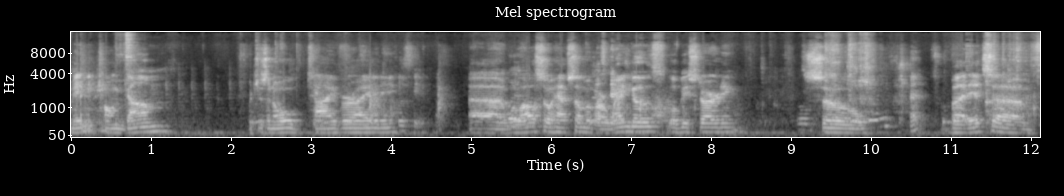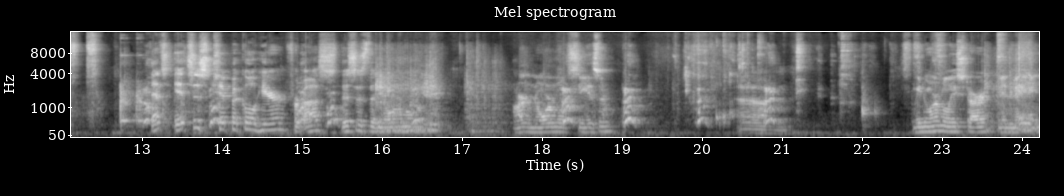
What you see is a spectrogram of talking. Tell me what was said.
maybe pongam, which is an old Thai variety. Uh, we'll also have some of our wengos we'll be starting. So, but it's um, that's it's as typical here for us. This is the normal, our normal season. Um, we normally start in May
